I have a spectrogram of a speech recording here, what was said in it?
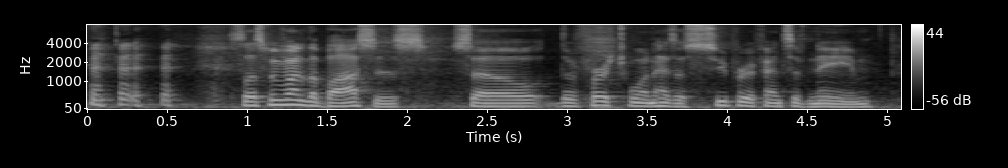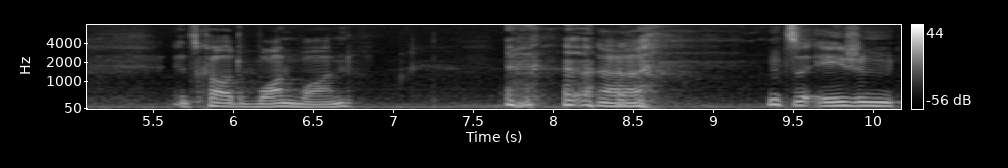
so let's move on to the bosses. So the first one has a super offensive name. It's called Won Won. Uh, it's an Asian,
